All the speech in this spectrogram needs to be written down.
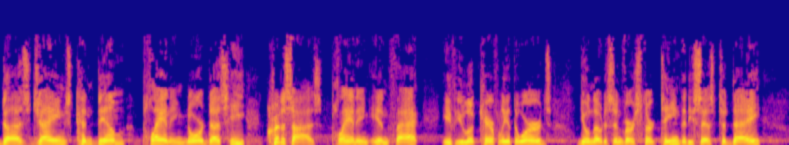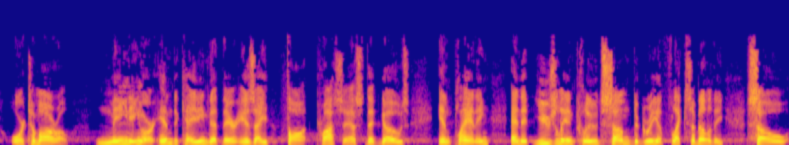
does James condemn planning, nor does he criticize planning. In fact, if you look carefully at the words, you'll notice in verse 13 that he says today or tomorrow, meaning or indicating that there is a thought process that goes in planning and it usually includes some degree of flexibility. So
